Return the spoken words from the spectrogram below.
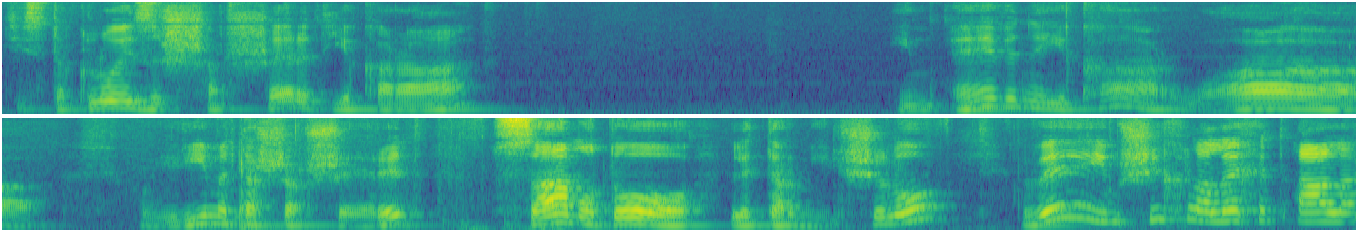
תסתכלו איזה שרשרת יקרה עם אבן היקר, וואו. הוא הרים את השרשרת, שם אותו לתרמיל שלו, והמשיך ללכת הלאה.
